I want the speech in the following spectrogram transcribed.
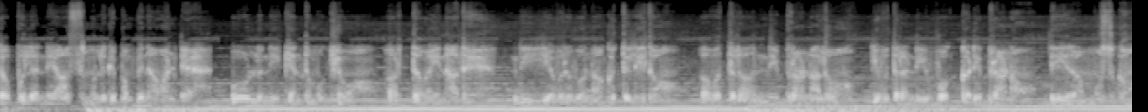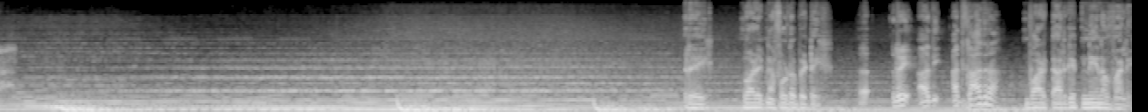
డబ్బులన్నీ ఆశ్రములకి పంపినావంటే ఓళ్ళు నీకెంత ముఖ్యమో అర్థమైనాదే. నీ ఎవరివో నాకు తెలీదు. అవతల అన్ని ప్రాణాలు యువతల నీ ఒక్కడి ప్రాణం. తీరా మూసుకో. రే వాడికి నా ఫోటో పెట్టి రే అది అది కాదురా. వాడి టార్గెట్ నేను అవ్వాలి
